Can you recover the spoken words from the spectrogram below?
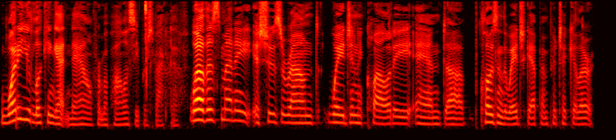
What are you looking at now from a policy perspective? Well, there's many issues around wage inequality and uh, closing the wage gap in particular.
